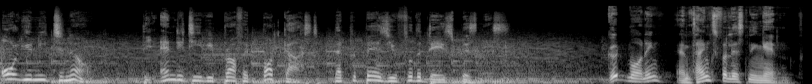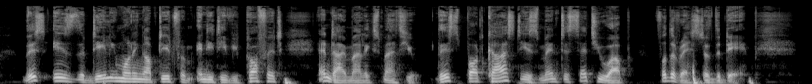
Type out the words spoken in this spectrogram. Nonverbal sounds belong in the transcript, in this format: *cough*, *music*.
All you need to know the NDTV Profit podcast that prepares you for the day's business. Good morning, and thanks for listening in. This is the daily morning update from NDTV Profit, and I'm Alex Mathew. This podcast is meant to set you up for the rest of the day.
